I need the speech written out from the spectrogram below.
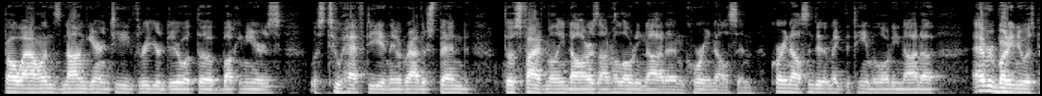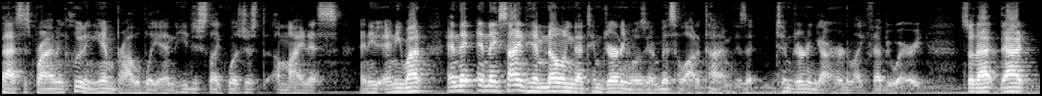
Beau Allen's non-guaranteed three-year deal with the Buccaneers was too hefty, and they would rather spend those five million dollars on Haloti Ngata and Corey Nelson. Corey Nelson didn't make the team. Haloti Ngata everybody knew was past his prime, including him probably, and he just like was just a minus. And he and he went and they and they signed him knowing that Tim Jernigan was going to miss a lot of time because Tim Jernigan got hurt in like February. So that that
